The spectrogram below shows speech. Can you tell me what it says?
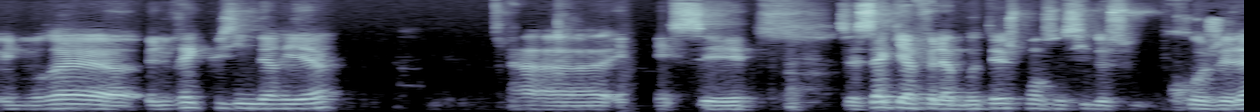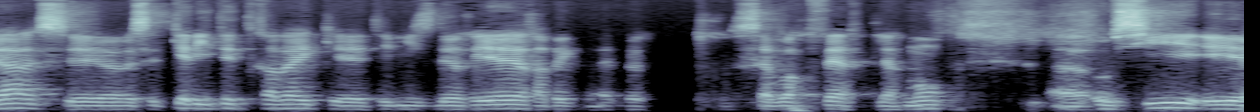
une, vraie, une vraie cuisine derrière. et c'est ça qui a fait la beauté, je pense, aussi de ce projet-là. C'est cette qualité de travail qui a été mise derrière avec notre savoir-faire, clairement, aussi. Et,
